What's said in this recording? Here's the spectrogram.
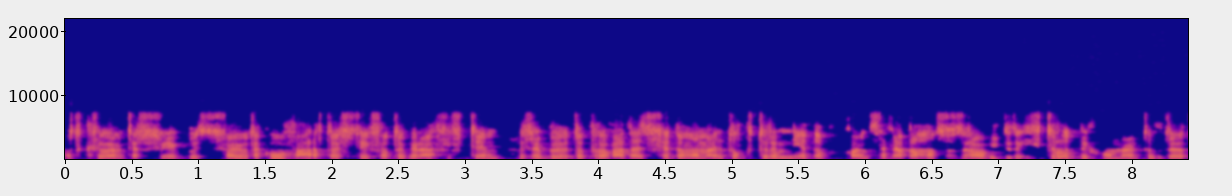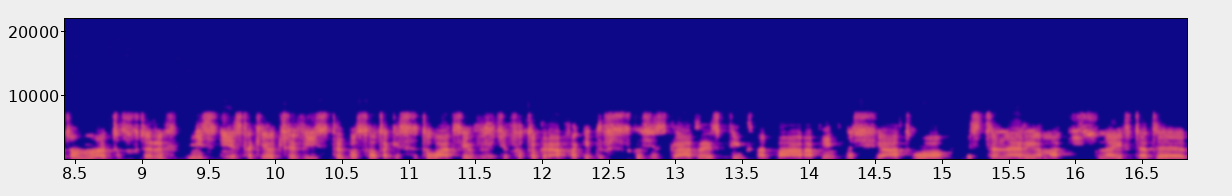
odkryłem też jakby swoją taką wartość tej fotografii w tym, żeby doprowadzać się do momentów, w którym nie do końca wiadomo, co zrobić, do takich trudnych momentów, do, do momentów, w których nic nie jest takie oczywiste, bo są takie sytuacje w życiu fotografa, kiedy wszystko się zgadza, jest piękna para, piękne światło, sceneria magiczna i wtedy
